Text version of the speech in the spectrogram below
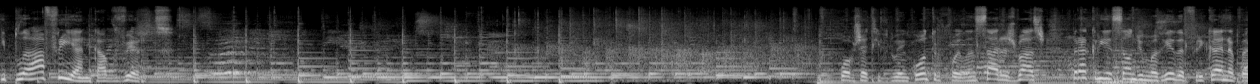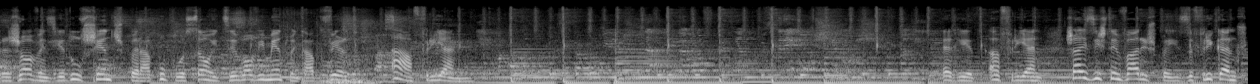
e pela Afriane Cabo Verde. O objetivo do encontro foi lançar as bases para a criação de uma rede africana para jovens e adolescentes para a população e desenvolvimento em Cabo Verde, a Afriane. A rede Afriane já existe em vários países africanos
